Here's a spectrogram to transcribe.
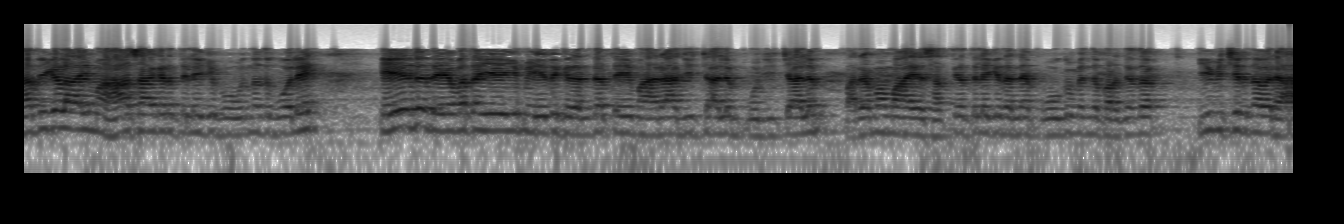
നദികളായി മഹാസാഗരത്തിലേക്ക് പോകുന്നത് പോലെ ഏത് ദേവതയെയും ഏത് ഗ്രന്ഥത്തെയും ആരാധിച്ചാലും പൂജിച്ചാലും പരമമായ സത്യത്തിലേക്ക് തന്നെ പോകുമെന്ന് പറഞ്ഞത് ജീവിച്ചിരുന്നവരാ.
